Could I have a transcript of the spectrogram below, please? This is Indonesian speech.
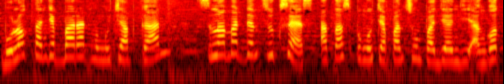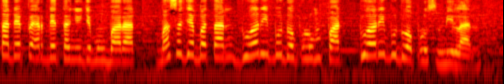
Bulog Tanjab Barat mengucapkan selamat dan sukses atas pengucapan sumpah janji anggota DPRD Tanjung Jabung Barat masa jabatan 2024-2029.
